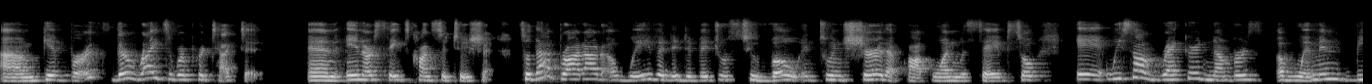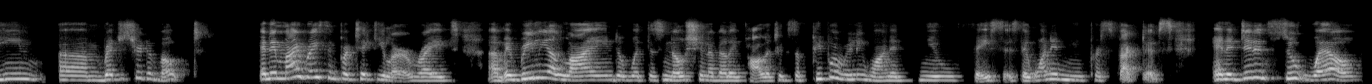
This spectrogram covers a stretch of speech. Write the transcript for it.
um, give birth, their rights were protected and in our state's constitution. So that brought out a wave of individuals to vote and to ensure that Prop 1 was saved. So it, we saw record numbers of women being um, registered to vote. And in my race in particular, right, um, it really aligned with this notion of LA politics of people really wanted new faces, they wanted new perspectives. And it didn't suit well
